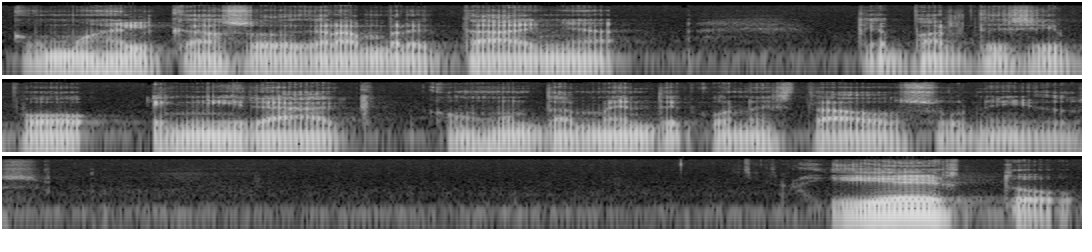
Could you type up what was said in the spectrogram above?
como es el caso de Gran Bretaña, que participó en Irak conjuntamente con Estados Unidos. Y esto,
